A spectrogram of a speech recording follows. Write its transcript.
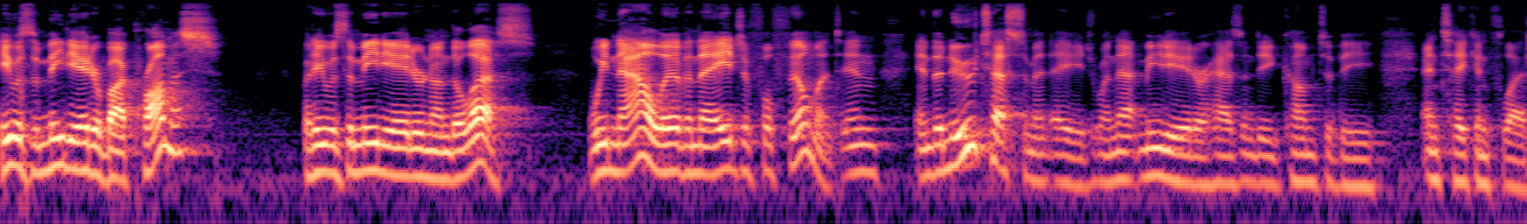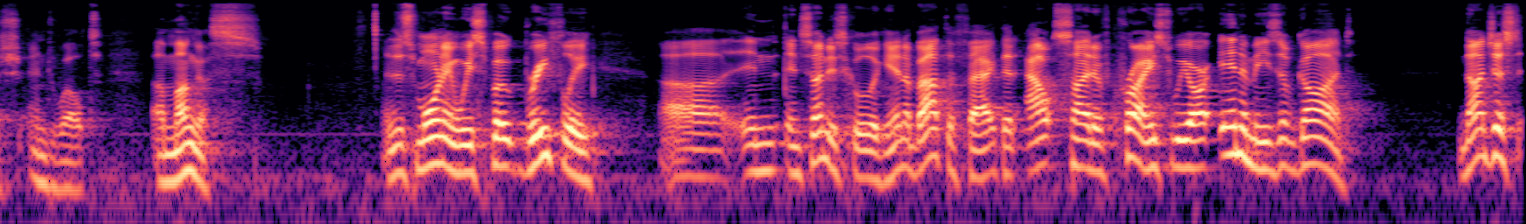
He was the mediator by promise, but he was the mediator nonetheless. We now live in the age of fulfillment, in, in the New Testament age, when that mediator has indeed come to be and taken flesh and dwelt among us. And this morning we spoke briefly uh, in, in Sunday school again about the fact that outside of Christ we are enemies of God. Not just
